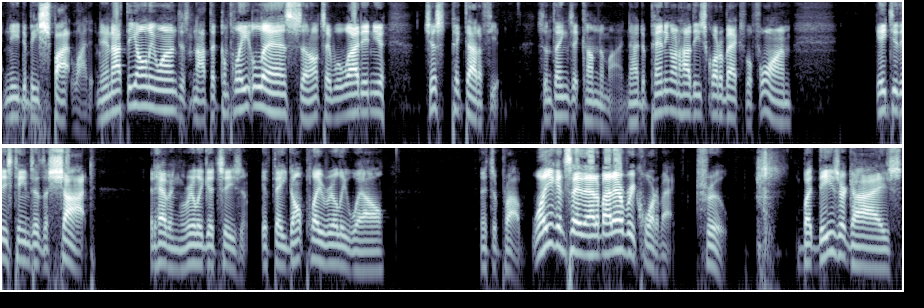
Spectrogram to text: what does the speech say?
need to be spotlighted. they're not the only ones. It's not the complete list. So don't say, well, why didn't you? Just picked out a few. Some things that come to mind. Now, depending on how these quarterbacks perform, each of these teams has a shot at having a really good season. If they don't play really well, it's a problem. Well, you can say that about every quarterback. True. But these are guys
